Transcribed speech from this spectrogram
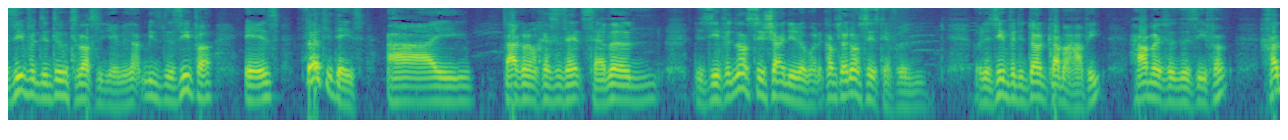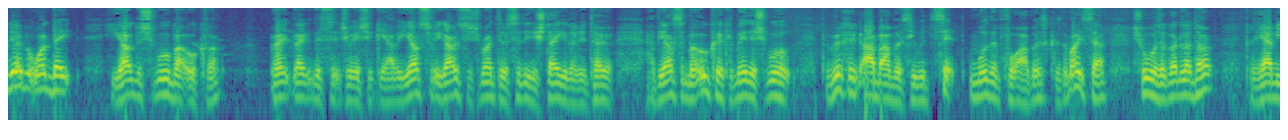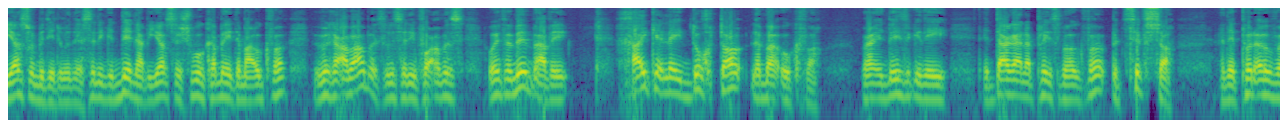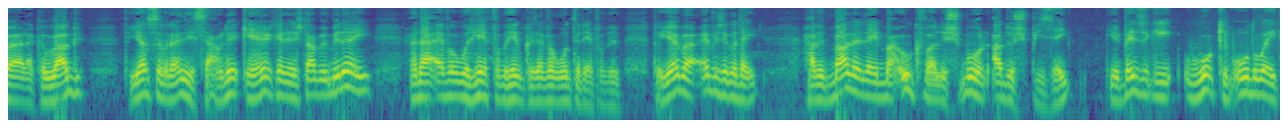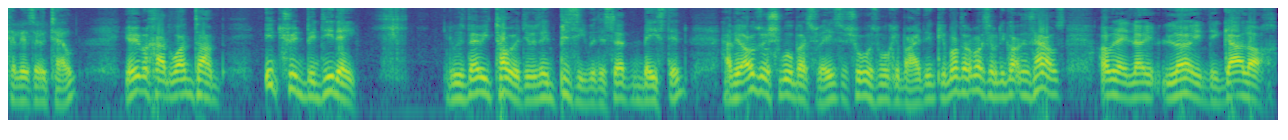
Zifa to do Telasin. That means the Zifa is 30 days. I Dagon Chesed said seven. The Zifa is not so shiny no when it comes to not it's different. When the Zifa did not come a Havi, much is the Zifa? Chad Yom one day, he had the Shmu Ukva, right? Like the situation. Ki Havi Yosef, he goes to Shemanta, was sitting steiging on the Torah. Havi Yosef Ma'uka, Kamei the Shmuel, B'Richik Ab Amas, he would sit more than four Amas, because the Maisa, Shmuel was a good Lador. But Havi Yosef Medina, when they're sitting in Din, Havi Yosef Shmuel Kamei the Mar Ukva, B'Richik Ab Amas, he was sitting four Amas away from him, Havi Chayke Le Duchta Le Mar Ukva. Right, and basically they, they dug out a place Mar Ukva, but Tzifsa, and they put over like a rug, for Yosef and only sound it, and that everyone would hear from him because everyone wanted to hear from him. Every single day, he would basically walk him all the way to his hotel. Had one time, Itrid Bedine, he was very torrid, he was busy with a certain based in. Having also Shmuel Basrei, so Shmuel was walking behind him. When he got in his house, Amalei Loin, the Galoch,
